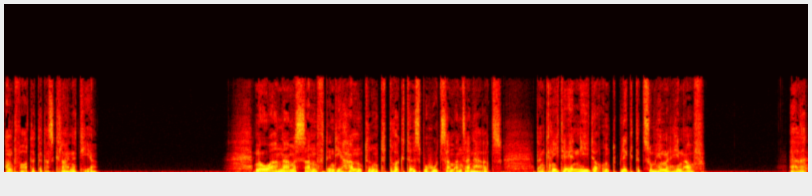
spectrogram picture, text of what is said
antwortete das kleine Tier. Noah nahm es sanft in die Hand und drückte es behutsam an sein Herz. Dann kniete er nieder und blickte zum Himmel hinauf. Herr,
